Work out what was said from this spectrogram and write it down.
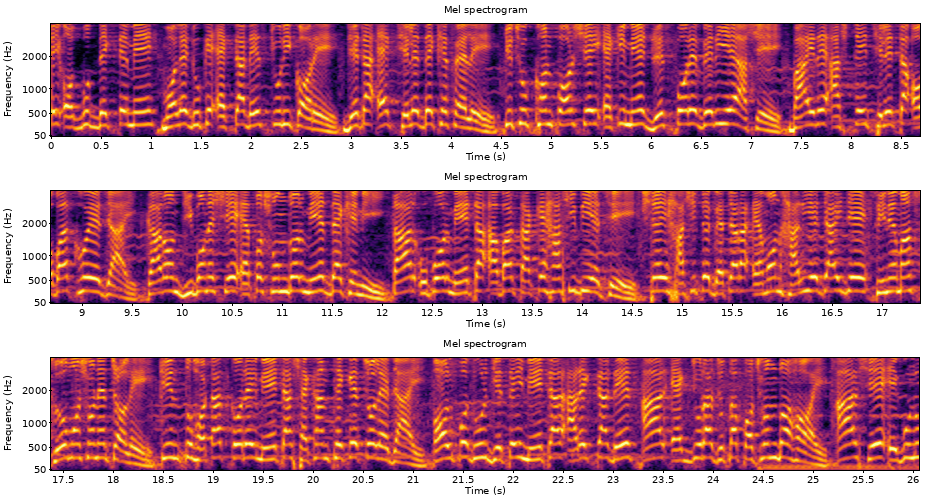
এই অদ্ভুত দেখতে মেয়ে মলে ঢুকে একটা ড্রেস চুরি করে, যেটা এক ছেলে দেখে ফেলে। কিছুক্ষণ পর সেই একই মেয়ে ড্রেস পরে বেরিয়ে আসে। বাইরে আসতেই ছেলেটা অবাক হয়ে যায়, কারণ জীবনে সে এত সুন্দর মেয়ে দেখেনি। তার উপর মেয়েটা আবার তাকে হাসি দিয়েছে। সেই হাসিতে বেচারা এমন হারিয়ে যায় যে সিনেমা স্লো মোশনে চলে। কিন্তু হঠাৎ করে মেয়েটা সেখান থেকে চলে যায়। অল্প দূর যেতেই মেয়েটার আরেকটা ড্রেস আর একজোড়া জুতা পছন্দ হয়, আর সে এগুলো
